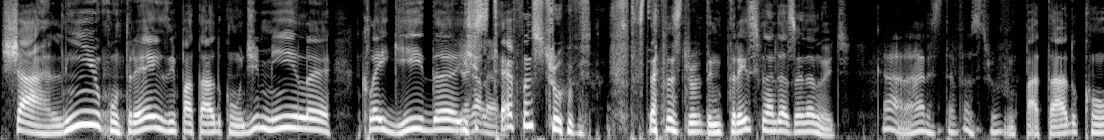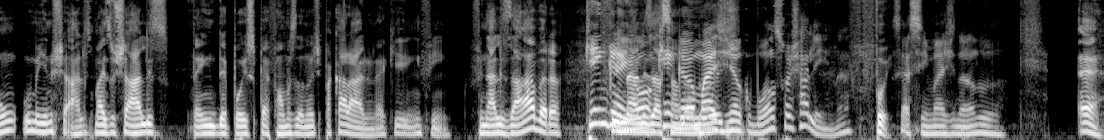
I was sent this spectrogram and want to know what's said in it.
Charlinho com três, empatado com o de Miller, Clay Guida E e? Stefan Struve. Stefan Struve tem três finalizações da noite. Caralho, Stefan Struve. Empatado com o menino Charles. Mas o Charles tem depois performance da noite pra caralho, né? Que, enfim, finalizava, era. Quem ganhou, quem ganhou mais noite. dinheiro com o bônus foi o Chalinho, né? Foi. Você assim, imaginando. É,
